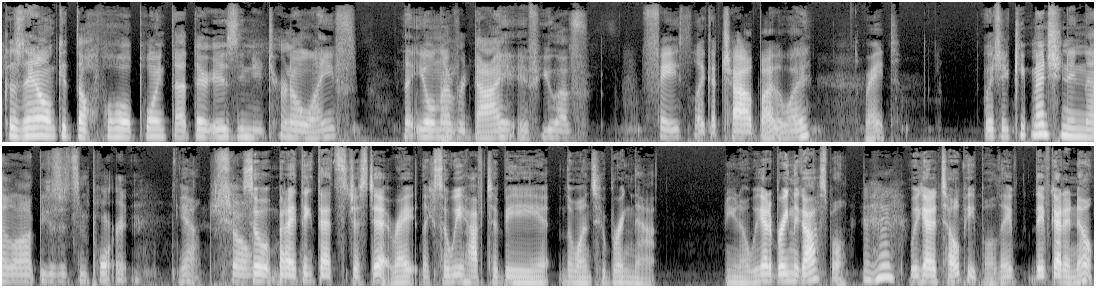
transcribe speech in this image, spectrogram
because they don't get the whole point that there is an eternal life that you'll never die if you have faith like a child by the way right? which i keep mentioning that a lot because it's important Yeah. so, So, but I think that's just it, right? Like, so we have to be the ones who bring that. You know, we got to bring the gospel. hmm We got to tell people. They've they've got to know.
